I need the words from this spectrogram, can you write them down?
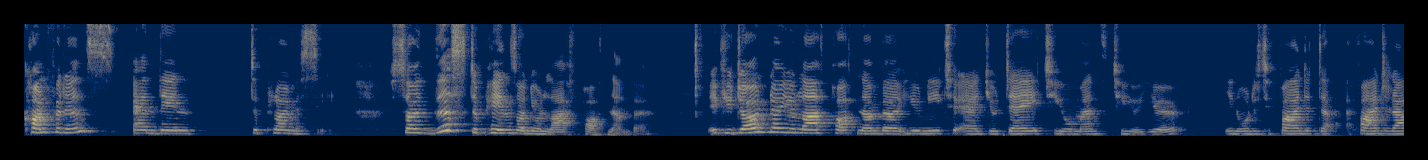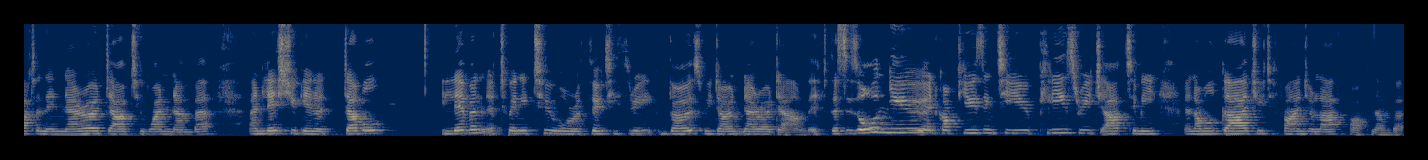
confidence and then diplomacy. So this depends on your life path number. If you don't know your life path number, you need to add your day to your month to your year in order to find it find it out and then narrow it down to one number. Unless you get a double 11 a 22 or a 33 those we don't narrow down. If this is all new and confusing to you please reach out to me and i will guide you to find your life path number.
